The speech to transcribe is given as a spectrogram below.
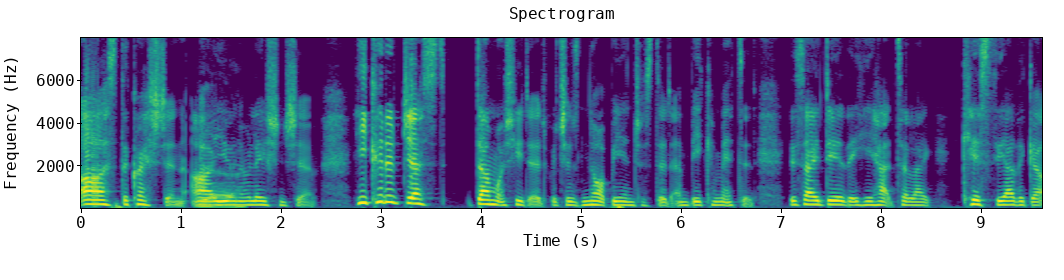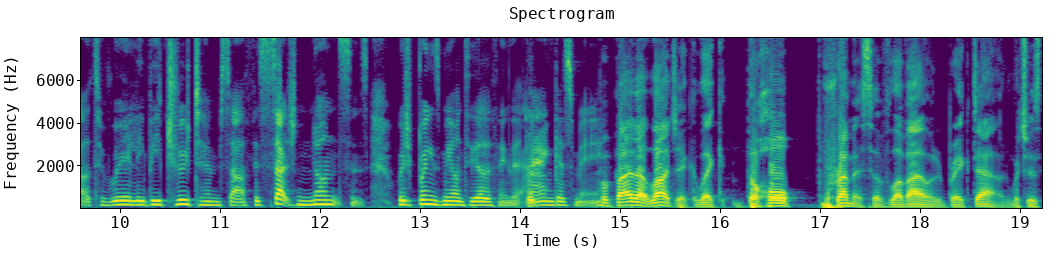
asked the question, "Are you in a relationship?" He could have just done what she did, which is not be interested and be committed. This idea that he had to like kiss the other girl to really be true to himself is such nonsense. Which brings me on to the other thing that angers me. But by that logic, like the whole premise of Love Island would break down, which is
